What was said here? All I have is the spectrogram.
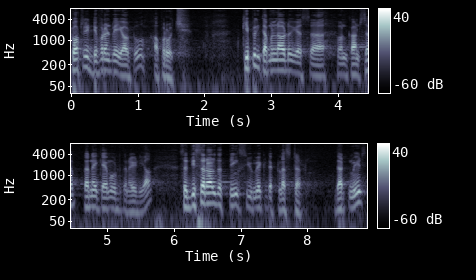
totally different way you have to approach. Keeping Tamil Nadu as uh, one concept, then I came out with an idea. So these are all the things you make it a cluster. That means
